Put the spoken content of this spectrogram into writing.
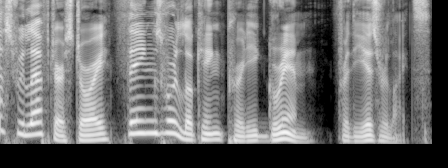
Last we left our story, things were looking pretty grim for the Israelites.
